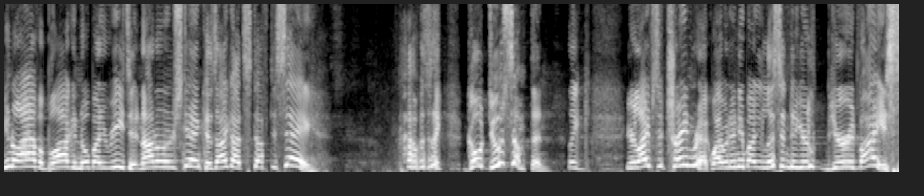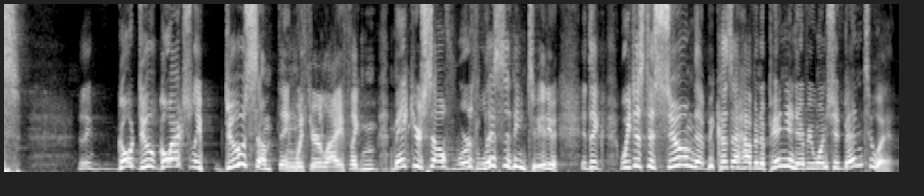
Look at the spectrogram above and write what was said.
You know, I have a blog and nobody reads it, and I don't understand because I got stuff to say. I was like, Go do something. Like, your life's a train wreck. Why would anybody listen to your, your advice? Like, go do, go actually do something with your life. Like, m- make yourself worth listening to. Anyway, it's like we just assume that because I have an opinion, everyone should bend to it.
